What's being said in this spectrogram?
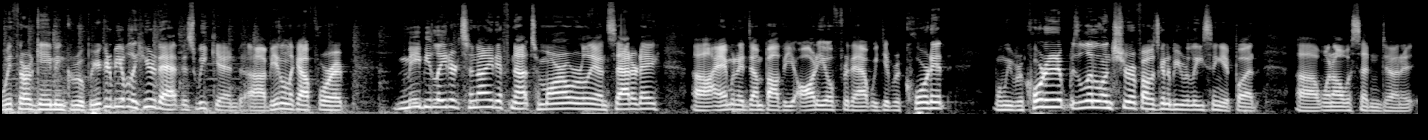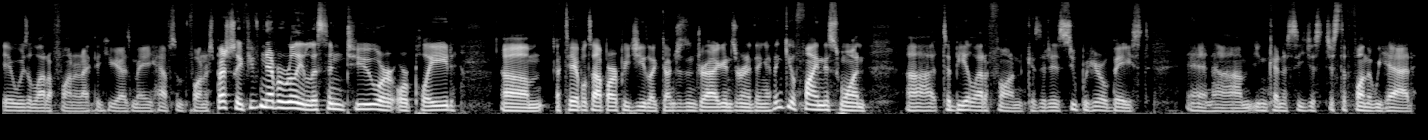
with our gaming group. And you're going to be able to hear that this weekend. Uh, be on the lookout for it. Maybe later tonight, if not tomorrow, early on Saturday. Uh, I am going to dump out the audio for that. We did record it when we recorded it, was a little unsure if I was going to be releasing it, but uh, when all was said and done, it, it, was a lot of fun, and I think you guys may have some fun, especially if you've never really listened to or, or played um, a tabletop RPG like Dungeons and Dragons or anything. I think you'll find this one uh, to be a lot of fun because it is superhero based, and um, you can kind of see just just the fun that we had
